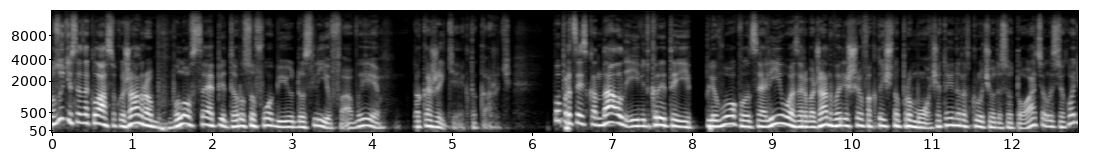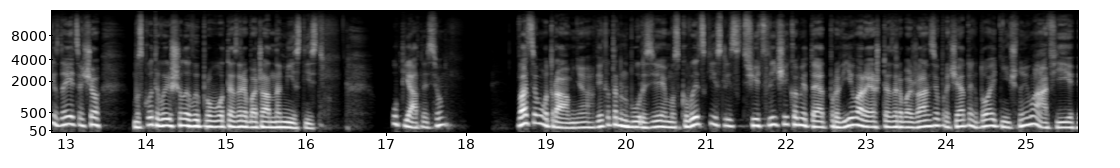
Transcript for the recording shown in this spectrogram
По суті, все за класикою жанру було все під русофобією до слів, а ви докажіть, як то кажуть. Попри цей скандал і відкритий плювок в лице Алієву, Азербайджан вирішив фактично промовчати і не розкручувати ситуацію. Але сьогодні здається, що москвити вирішили випробувати Азербайджан на міцність. У п'ятницю, 27 травня, в Єкатеринбурзі, московицький слід- слідчий комітет провів арешти азербайджанців, причетних до етнічної мафії.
